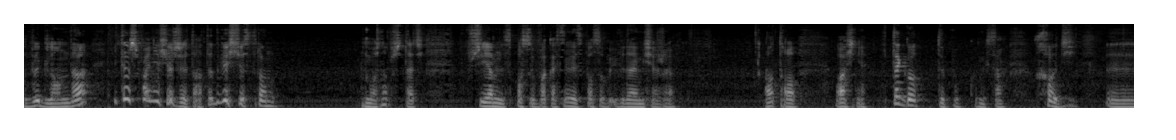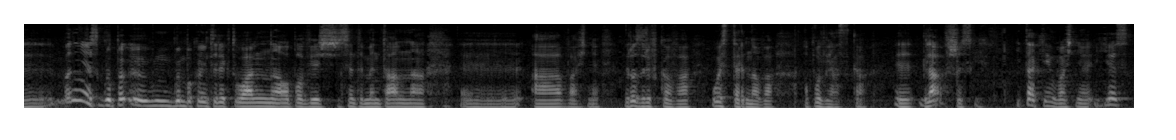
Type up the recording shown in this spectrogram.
wygląda i też fajnie się czyta. Te 200 stron można przeczytać w przyjemny sposób, wakacyjny sposób i wydaje mi się, że o to właśnie w tego typu komiksach chodzi. Yy, Bo nie jest yy, głęboko intelektualna opowieść, sentymentalna, yy, a właśnie rozrywkowa, westernowa opowiastka dla wszystkich. I takim właśnie jest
